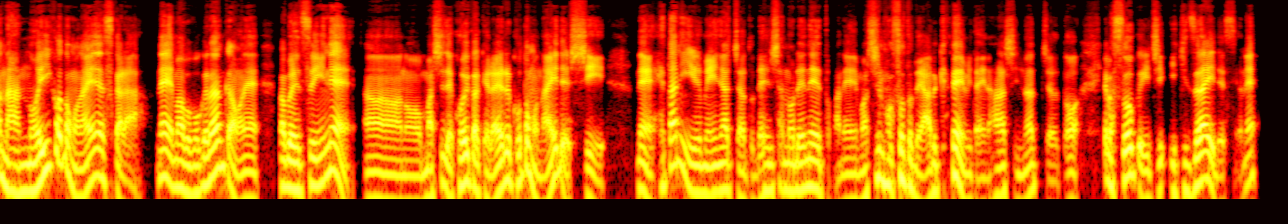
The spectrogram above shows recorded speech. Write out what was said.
まあ、何のいいこともないですから。ね、まあ僕なんかもね、まあ別にね、あの、街で声かけられることもないですし、ね、下手に有名になっちゃうと電車乗れねえとかね、街も外で歩けねえみたいな話になっちゃうと、やっぱすごく行きづらいですよね。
